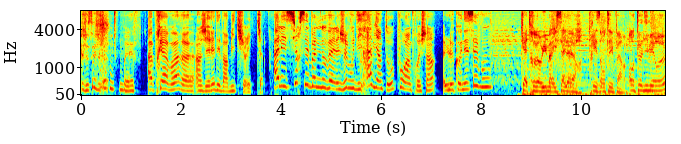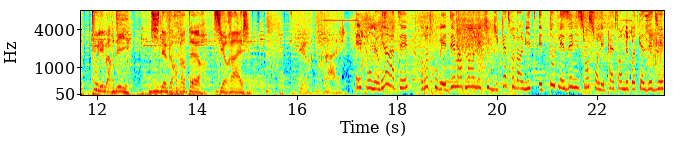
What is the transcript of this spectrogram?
sais, je sais, je sais. Bref, après avoir euh, ingéré des barbituriques. Allez, sur ces bonnes nouvelles, je vous dis à bientôt pour un prochain Le connaissez-vous? 88 miles à l'heure, présenté par Anthony Méreux, tous les mardis, 19h-20h, sur Rage. Sur Rage. Et pour ne rien rater, retrouvez dès maintenant l'équipe du 88 et toutes les émissions sur les plateformes de podcast dédiées.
